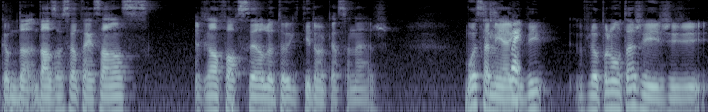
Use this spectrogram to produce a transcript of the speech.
Comme dans, dans un certain sens, renforcer l'autorité d'un personnage. Moi, ça m'est Ouais. arrivé. Il y a pas longtemps, j'ai.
